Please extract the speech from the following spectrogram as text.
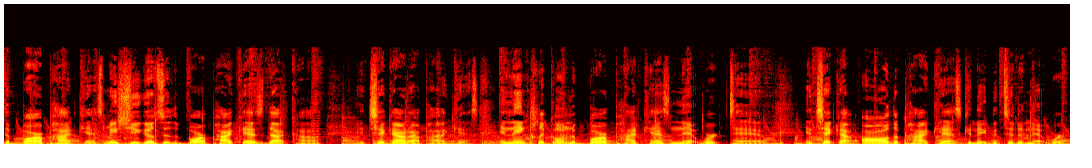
The Bar Podcast. Make sure you go to thebarpodcast.com and check out our podcast. And then click on the Bar Podcast Network tab and check out all the podcasts connected to the network.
